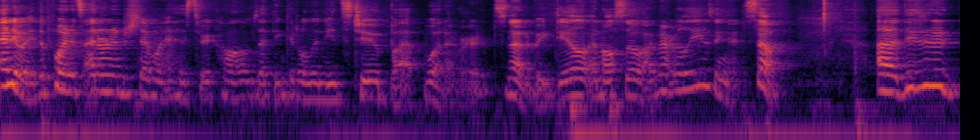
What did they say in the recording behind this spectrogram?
Anyway, the point is I don't understand why it has three columns. I think it only needs two, but whatever. It's not a big deal. And also, I'm not really using it. So, uh, these are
